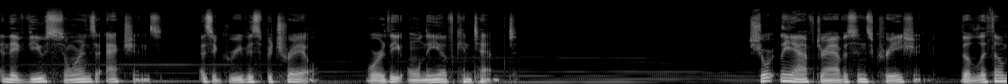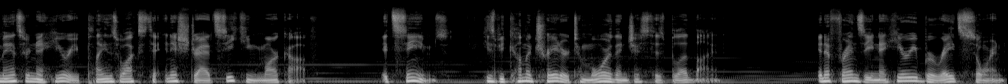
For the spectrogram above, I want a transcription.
and they view Sorin's actions as a grievous betrayal worthy only of contempt. Shortly after Avacyn's creation, the lithomancer Nahiri planeswalks to Innistrad seeking Markov. It seems he's become a traitor to more than just his bloodline. In a frenzy, Nahiri berates Sorin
